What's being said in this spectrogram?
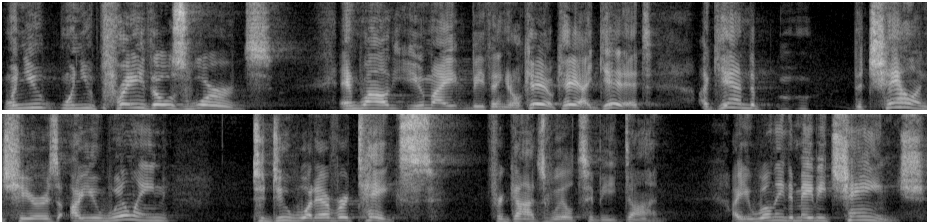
when you, when you pray those words. And while you might be thinking, okay, okay, I get it, again, the, the challenge here is are you willing to do whatever it takes for God's will to be done? Are you willing to maybe change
